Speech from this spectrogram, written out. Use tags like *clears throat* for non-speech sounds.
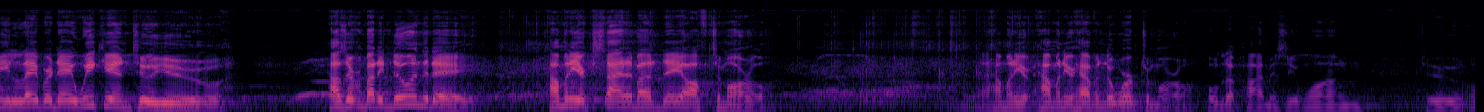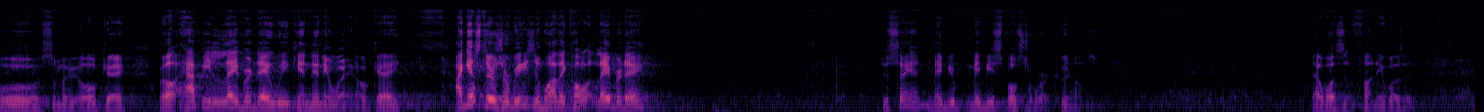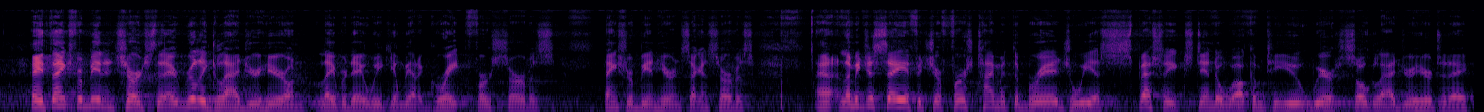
Happy Labor Day weekend to you. How's everybody doing today? How many are excited about a day off tomorrow? How many are, how many are having to work tomorrow? Hold it up high. See. One, two. Oh, some of you. Okay. Well, happy Labor Day weekend anyway, okay? I guess there's a reason why they call it Labor Day. Just saying. Maybe, maybe you're supposed to work. Who knows? That wasn't funny, was it? Hey, thanks for being in church today. Really glad you're here on Labor Day weekend. We had a great first service. Thanks for being here in second service. And let me just say, if it's your first time at the bridge, we especially extend a welcome to you. We're so glad you're here today.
